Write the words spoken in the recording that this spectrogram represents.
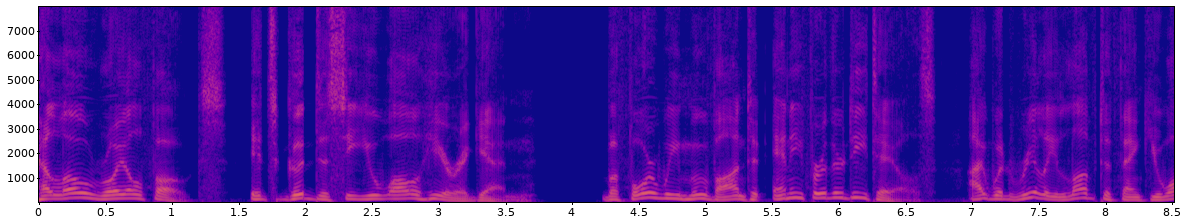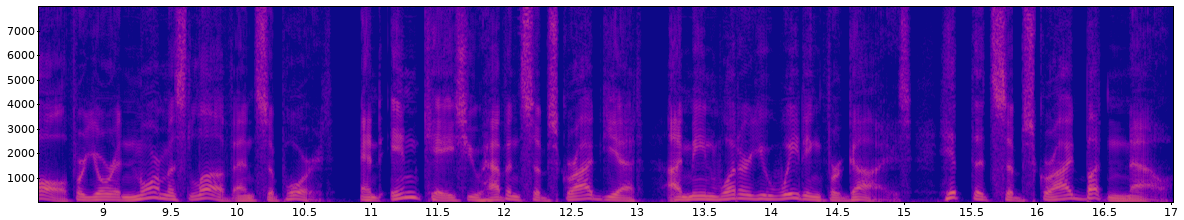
Hello, royal folks. It's good to see you all here again. Before we move on to any further details, I would really love to thank you all for your enormous love and support. And in case you haven't subscribed yet, I mean what are you waiting for guys? Hit that subscribe button now.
